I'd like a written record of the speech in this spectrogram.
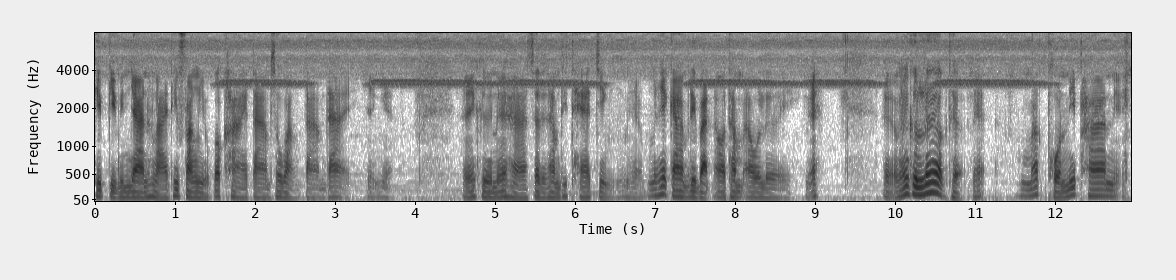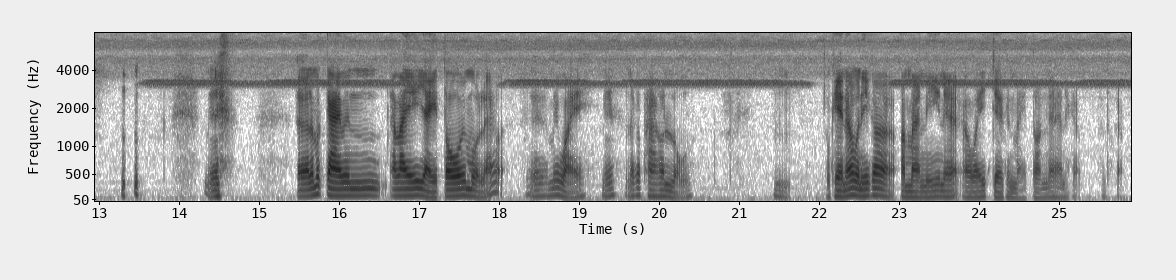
ทิพย์จิตวิญญาณทั้งหลายที่ฟังอยู่ก็คลายตามสว่างตามได้อย่างเงี้ย นนี้คือเนื้อหาสัจธรรมที่แท้จริงนะครับไม่ใช่การปฏิบัติเอาทำเอาเลยนะเออนั่นคือเลิกเถอะนะมรรคผลนิพพานเนี่ยนะเออแล้วมันกลายเป็นอะไรใหญ่โตไปหมดแล้วเออไม่ไหวนะแล้วก็พาคนหลงอืมโอเคนะวันนี้ก็ประมาณนี้นะเอาไว้เจอกันใหม่ตอนหน้านะครับขอบคุณครับ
